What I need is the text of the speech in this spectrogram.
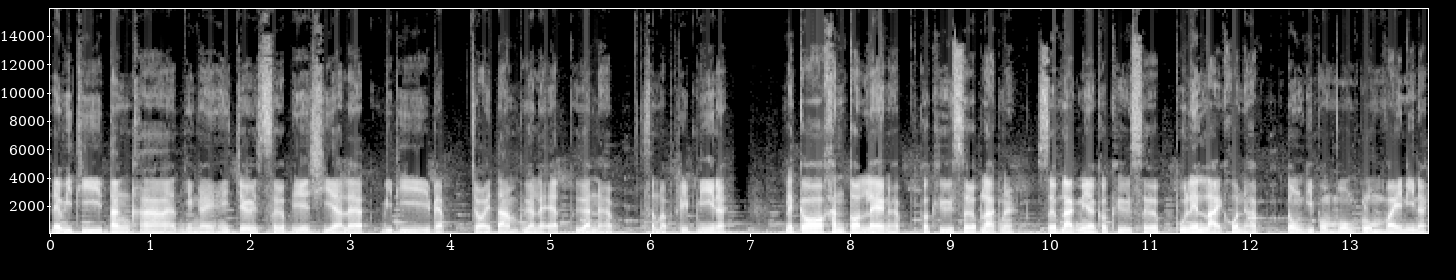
และวิธีตั้งค่ายังไงให้เจอเซิร์ฟเอเชียและวิธีแบบจอยตามเพื่อนและแอดเพื่อนนะครับสำหรับคลิปนี้นะและก็ขั้นตอนแรกนะครับก็คือเซิร์ฟหลักนะเซิร์ฟหลักเนี่ยก็คือเซิร์ฟผู้เล่นหลายคนนะครับ ตรงที่ผมวงกลมไว้นี้นะ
